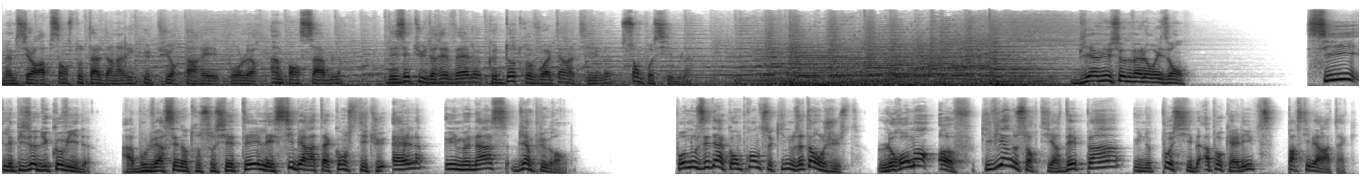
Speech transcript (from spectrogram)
Même si leur absence totale dans l'agriculture paraît pour l'heure impensable, des études révèlent que d'autres voies alternatives sont possibles. Bienvenue sur Nouvel Horizon. Si l'épisode du Covid a bouleversé notre société, les cyberattaques constituent, elles, une menace bien plus grande. Pour nous aider à comprendre ce qui nous attend au juste, le roman Off, qui vient de sortir, dépeint une possible apocalypse par cyberattaque.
